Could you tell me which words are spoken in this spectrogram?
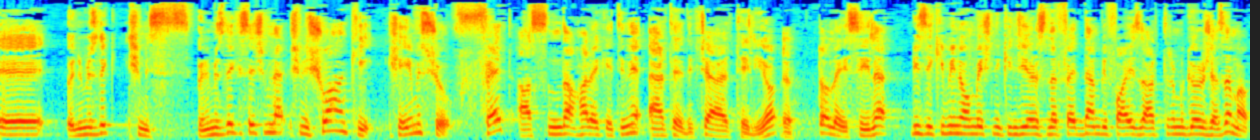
e, önümüzdeki şimdi önümüzdeki seçimler şimdi şu anki şeyimiz şu. FED aslında hareketini erteledikçe erteliyor. Evet. Dolayısıyla biz 2015'in ikinci yarısında FED'den bir faiz artırımı göreceğiz ama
